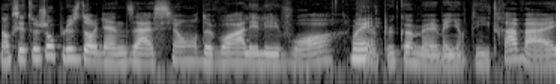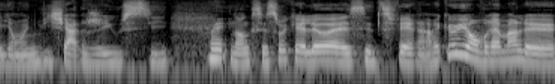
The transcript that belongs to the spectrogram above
Donc, c'est toujours plus d'organisation, de voir aller les voir. Un peu comme, ben, ils ont ils travaillent, ils ont une vie chargée aussi. Donc, c'est sûr que là, c'est différent. Avec eux, ils ont vraiment le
